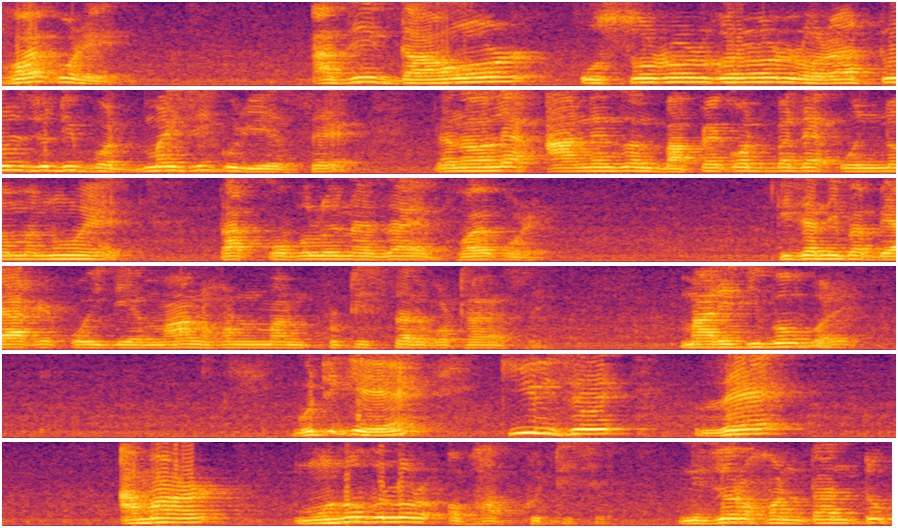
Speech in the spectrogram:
ভয় কৰে, আজি গাঁৱৰ ওচৰৰ ঘৰৰ ল'ৰাটোৰ যদি বদমাইচি কৰি আছে, তেনেহ'লে আন এজন বাপেকত বাদে অন্য মানুহে তাক ক'বলৈ নাযায়, ভয় কৰে। কিজানিবা বেয়াকৈ কৈ দিয়ে, মান সন্মান, প্ৰতিষ্ঠাৰ কথা আছে। মাৰি দিবও পাৰে। গতিকে কি হৈছে যে আমাৰ মনোবলৰ অভাৱ ঘটিছে। নিজৰ সন্তানটোক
